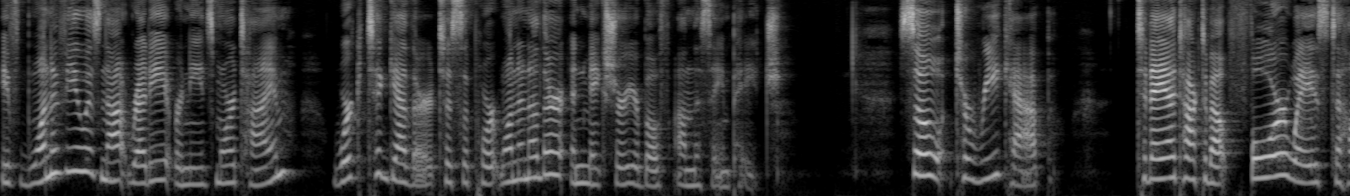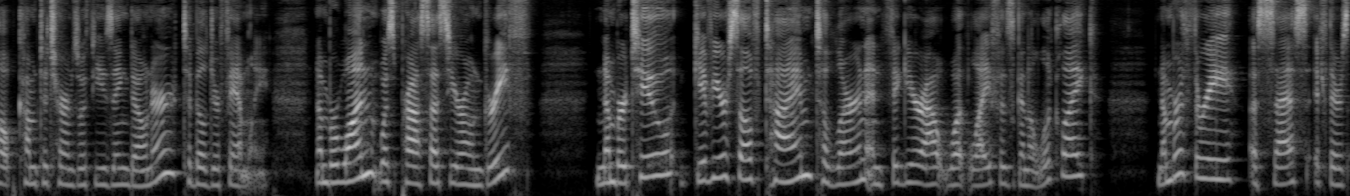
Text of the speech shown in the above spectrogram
If one of you is not ready or needs more time, Work together to support one another and make sure you're both on the same page. So, to recap, today I talked about four ways to help come to terms with using donor to build your family. Number one was process your own grief. Number two, give yourself time to learn and figure out what life is going to look like. Number three, assess if there's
